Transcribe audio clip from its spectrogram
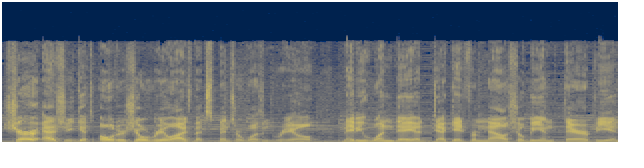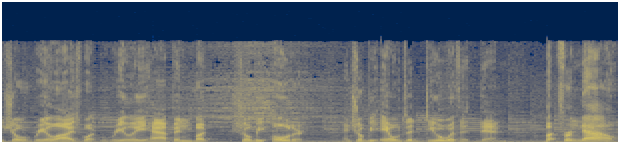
Sure, as she gets older, she'll realize that Spencer wasn't real. Maybe one day, a decade from now, she'll be in therapy and she'll realize what really happened, but she'll be older and she'll be able to deal with it then. But for now,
